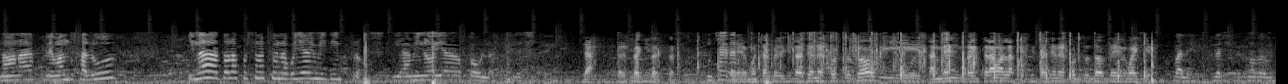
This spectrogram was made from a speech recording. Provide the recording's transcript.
no, nada, le mando saludos. Y nada, a todas las personas que me han apoyado en mi Team Frog. Y a mi novia Paula. Ya, perfecto, Héctor. Muchas gracias. Eh, muchas felicitaciones por tu top y también reiteramos las felicitaciones por tu top del White Vale, gracias. Nos vemos.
